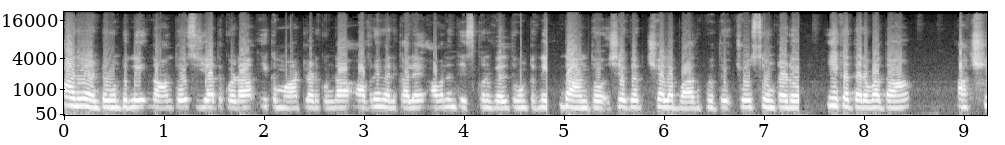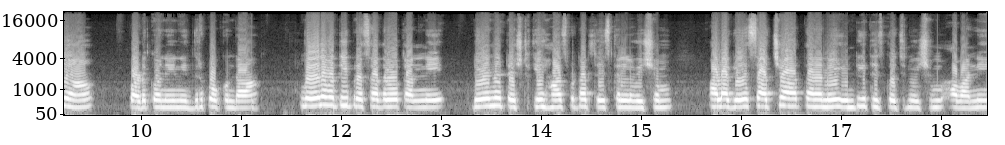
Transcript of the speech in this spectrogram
అని అంటూ ఉంటుంది. దాంతో సుజాత కూడా ఇక మాట్లాడకుండా అవని వెనకాలే అవని తీసుకుని వెళ్తూ ఉంటుంది. దాంతో శేఖర్ చాలా బాధపడుతూ చూస్తూ ఉంటాడు. ఇక తర్వాత అక్షయ పడుకొని నిద్రపోకుండా వేదవతి ప్రసాదరావు తనని డిఎన్ఏ టెస్ట్కి హాస్పిటల్ తీసుకెళ్ళిన విషయం అలాగే సత్య తనని ఇంటికి తీసుకొచ్చిన విషయం అవన్నీ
